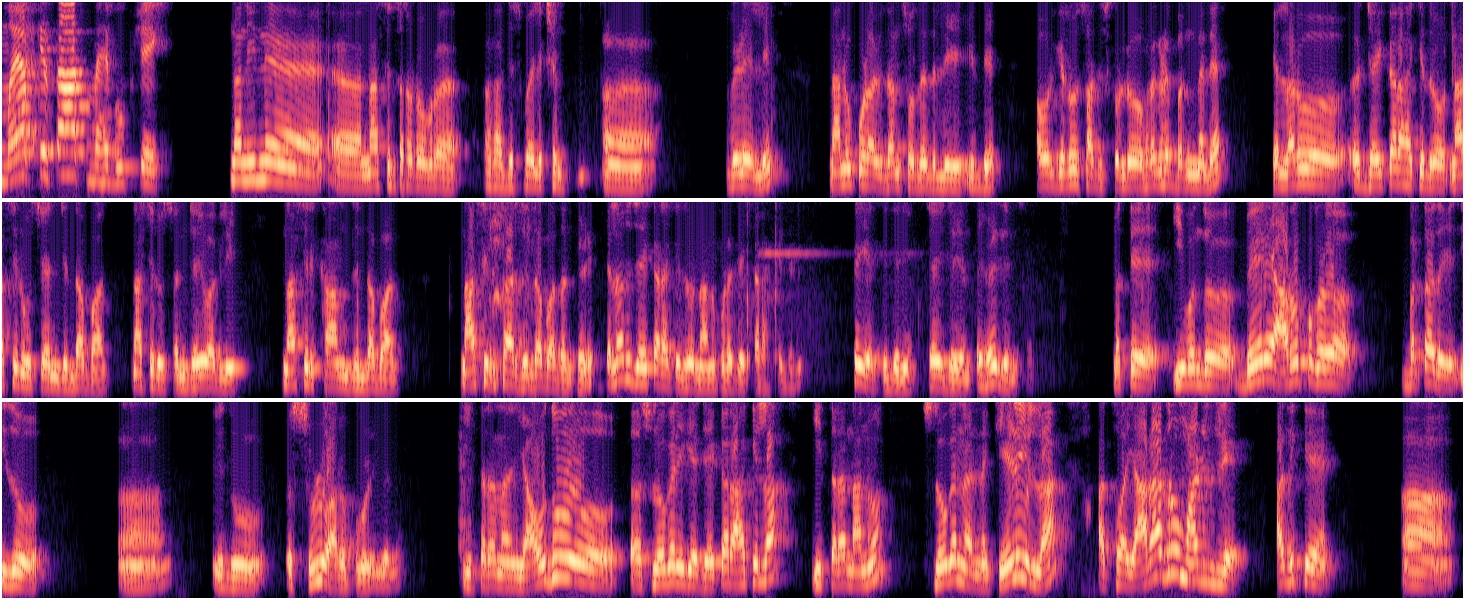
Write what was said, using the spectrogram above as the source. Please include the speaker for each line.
Speaker 1: Camera के साथ महबूब शेख
Speaker 2: ನಾನು ನಿನ್ನೆ ಆ, ನಾಸಿರ್ ಸರ್ ಅವರ ರಾಜ್ಯಸಭಾ ಎಲೆಕ್ಷನ್ ಆ, ವೇಳೆಯಲ್ಲಿ ನಾನು ಕೂಡ ವಿಧಾನಸೌಧದಲ್ಲಿ ಇದ್ದೆ ಅವ್ರು ಗೆಲುವು ಸಾಧಿಸಿಕೊಂಡು ಹೊರಗಡೆ ಬಂದ ಮೇಲೆ ಎಲ್ಲರೂ ಜೈಕಾರ ಹಾಕಿದ್ರು ನಾಸಿರ್ ಹುಸೇನ್ ಜಿಂದಾಬಾದ್ ನಾಸಿರ್ ಹುಸೇನ್ ಜಯವಾಗ್ಲಿ ನಾಸಿರ್ ಖಾನ್ ಜಿಂದಾಬಾದ್ ನಾಸಿರ್ ಸಾರ್ ಜಿಂದಾಬಾದ್ ಅಂತೇಳಿ ಎಲ್ಲರೂ ಜೈಕಾರ ಹಾಕಿದ್ರು ನಾನು ಕೂಡ ಜೈಕಾರ ಹಾಕಿದ್ದೀನಿ ಕೈ ಎತ್ತಿದ್ದೀನಿ ಜೈ ಜೈ ಅಂತ ಹೇಳಿದ್ದೀನಿ ಸರ್ ಮತ್ತೆ ಈ ಒಂದು ಬೇರೆ ಆರೋಪಗಳು ಬರ್ತಾ ಇದೆ ಇದು ಆ, ಇದು ಸುಳ್ಳು ಆರೋಪಗಳು ಇವೆಲ್ಲ. ಈ ತರ ನಾನು ಯಾವುದೂ ಸ್ಲೋಗನಿಗೆ ಜಯಕಾರ ಹಾಕಿಲ್ಲ. ಈ ತರ ನಾನು ಸ್ಲೋಗನ್ ನಾನು ಕೇಳಿ ಇಲ್ಲ. ಅಥವಾ ಯಾರಾದರೂ ಮಾಡಿದ್ರೆ ಅದಕ್ಕೆ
